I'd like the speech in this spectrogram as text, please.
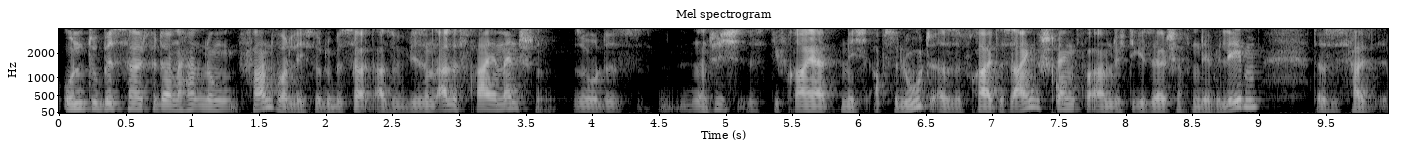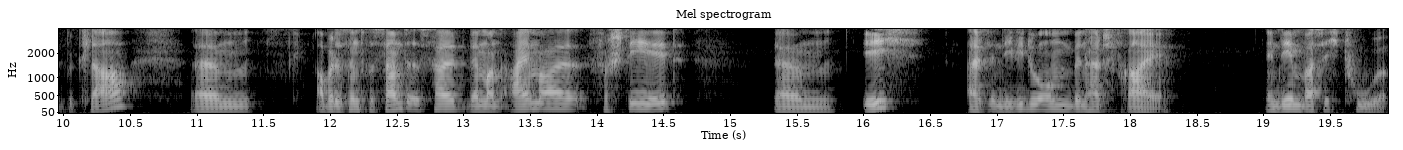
Und du bist halt für deine Handlung verantwortlich. So, du bist halt, also wir sind alle freie Menschen. So, das natürlich ist die Freiheit nicht absolut. Also Freiheit ist eingeschränkt, vor allem durch die Gesellschaft, in der wir leben. Das ist halt klar. Ähm, aber das Interessante ist halt, wenn man einmal versteht, ähm, ich als Individuum bin halt frei in dem, was ich tue.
